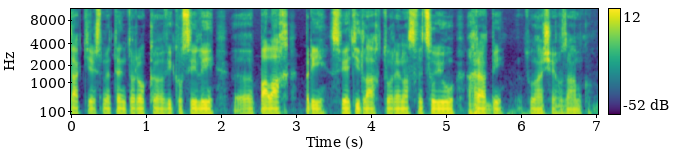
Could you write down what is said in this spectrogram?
Taktiež sme tento rok vykosili e, palach pri svietidlách, ktoré nasvedcujú hradby tu našeho zámku.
